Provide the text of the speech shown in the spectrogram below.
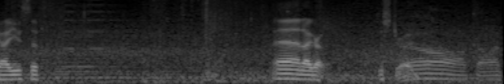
out Yusuf. And I got destroyed. Oh god.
